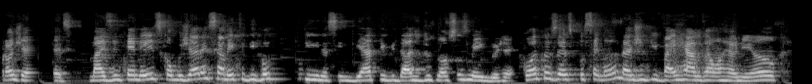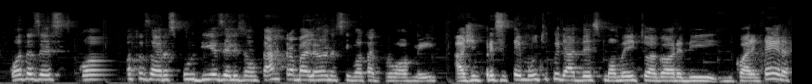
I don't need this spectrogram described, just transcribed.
projetos, mas entender isso como gerenciamento de rotina, assim, de atividade dos nossos membros, né? Quantas vezes por semana a gente vai realizar uma reunião, quantas vezes, quantas horas por dia eles vão estar trabalhando assim, voltado para o movimento. A gente precisa ter muito cuidado desse momento agora de, de quarentena,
